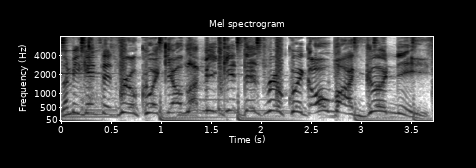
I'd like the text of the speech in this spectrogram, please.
Let me get this real quick, y'all. Let me get this real quick. Oh my goodness.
